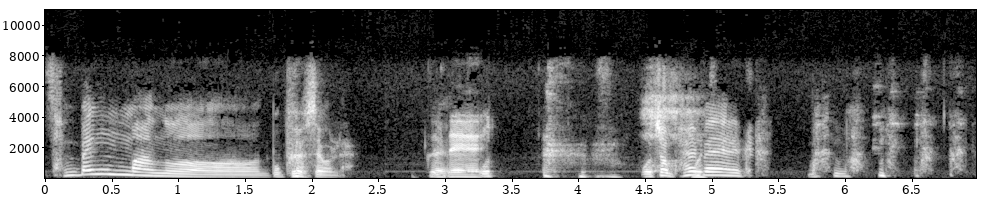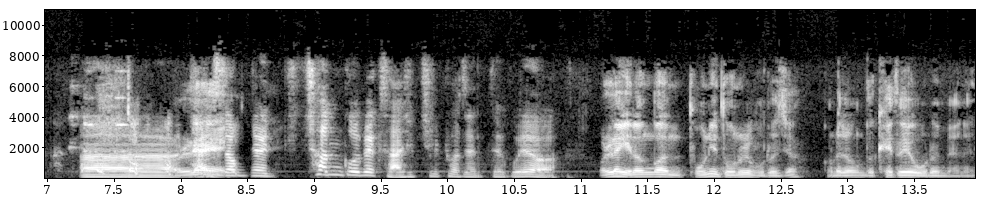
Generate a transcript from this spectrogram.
300만 원 목표였어요 원래. 근데 5,800만 원. 아, 원래- 달성률 1947%고요. 원래 이런 건 돈이 돈을 부르죠. 어느 정도 궤도에 오르면은.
